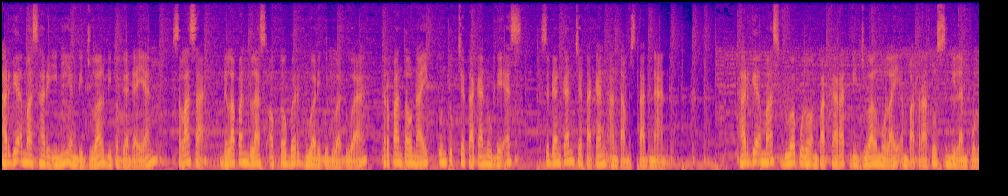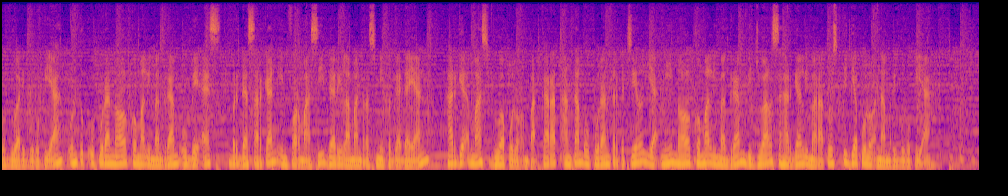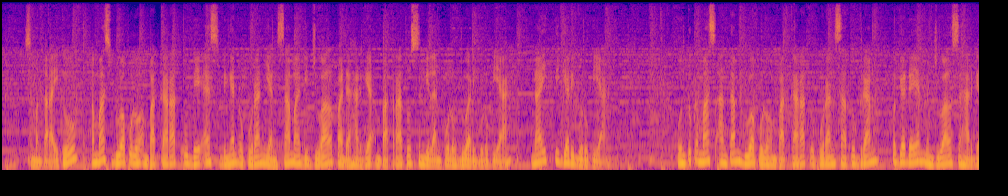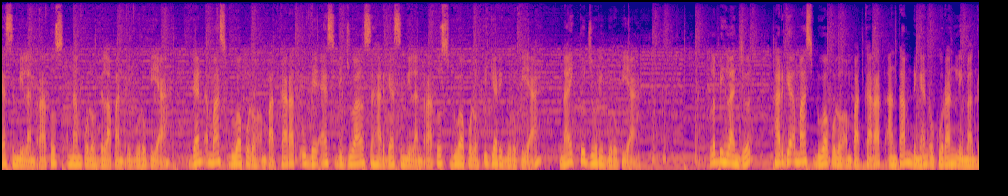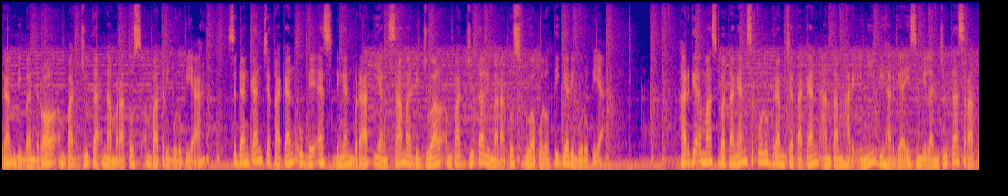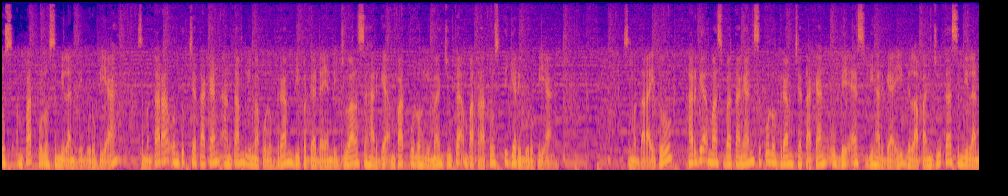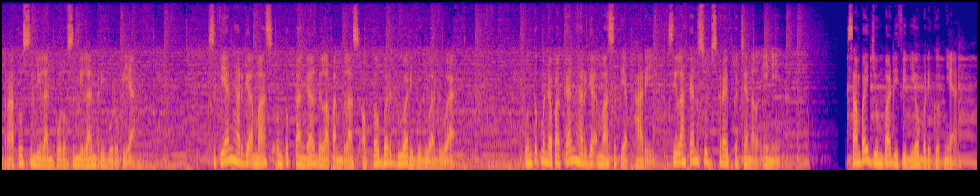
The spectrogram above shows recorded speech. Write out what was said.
Harga emas hari ini yang dijual di Pegadaian, Selasa, 18 Oktober 2022, terpantau naik untuk cetakan UBS, sedangkan cetakan Antam stagnan. Harga emas 24 karat dijual mulai Rp492.000 untuk ukuran 0,5 gram UBS, berdasarkan informasi dari laman resmi Pegadaian, harga emas 24 karat Antam ukuran terkecil yakni 0,5 gram dijual seharga Rp536.000. Sementara itu, emas 24 karat UBS dengan ukuran yang sama dijual pada harga Rp492.000, naik Rp3.000. Untuk emas antam 24 karat ukuran 1 gram, Pegadaian menjual seharga Rp968.000, dan emas 24 karat UBS dijual seharga Rp923.000, naik Rp7.000. Lebih lanjut, Harga emas 24 karat antam dengan ukuran 5 gram dibanderol Rp4.604.000, sedangkan cetakan UBS dengan berat yang sama dijual Rp4.523.000. Harga emas batangan 10 gram cetakan antam hari ini dihargai Rp9.149.000, sementara untuk cetakan antam 50 gram di Pegadaian dijual seharga Rp45.403.000. Sementara itu, harga emas batangan 10 gram cetakan UBS dihargai Rp8.999.000. Sekian harga emas untuk tanggal 18 Oktober 2022. Untuk mendapatkan harga emas setiap hari, silahkan subscribe ke channel ini. Sampai jumpa di video berikutnya.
